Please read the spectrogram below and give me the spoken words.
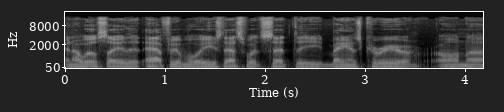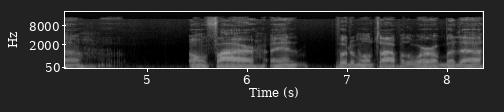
And I will say that at Fillmore East, that's what set the band's career on uh, on fire and put them on top of the world. But uh,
